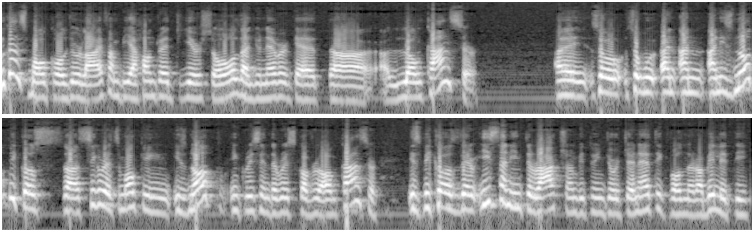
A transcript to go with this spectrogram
you can smoke all your life and be 100 years old and you never get uh, lung cancer. Uh, so, so and, and, and it's not because uh, cigarette smoking is not increasing the risk of lung cancer. It's because there is an interaction between your genetic vulnerability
